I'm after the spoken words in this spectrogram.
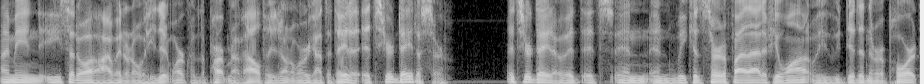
I mean, he said, "Oh, I don't know. He didn't work with the Department of Health. He don't know where he got the data. It's your data, sir. It's your data. It, it's and and we could certify that if you want. We, we did in the report.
